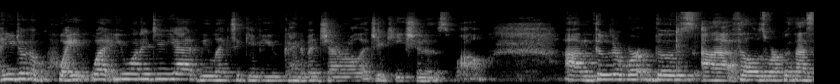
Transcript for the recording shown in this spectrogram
and you don't know quite what you want to do yet. We like to give you kind of a general education as well. Um, those are work, those uh, fellows work with us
